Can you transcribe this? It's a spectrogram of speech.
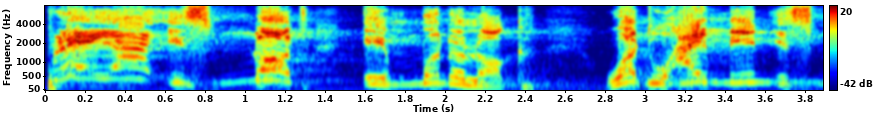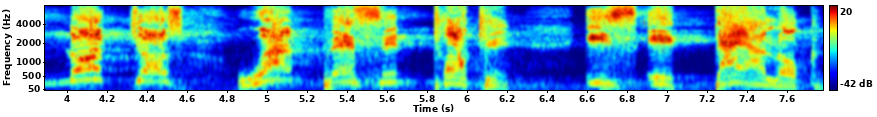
Prayer is not a monologue. What do I mean? It's not just one person talking. It's a dialogue.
